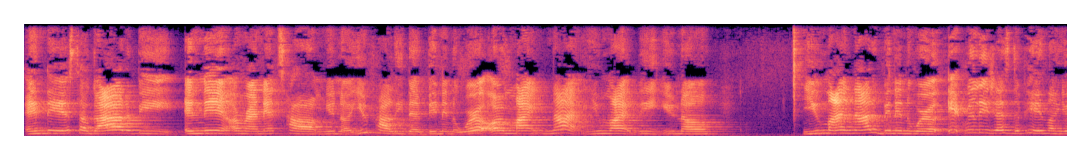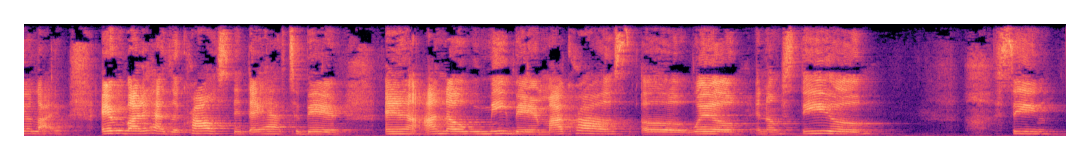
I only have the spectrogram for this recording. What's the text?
And then so God will be, and then around that time, you know, you probably done been in the world or might not. You might be, you know, you might not have been in the world. It really just depends on your life. Everybody has a cross that they have to bear. And I know with me bearing my cross, uh, well, and I'm still, see,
